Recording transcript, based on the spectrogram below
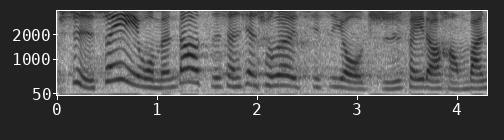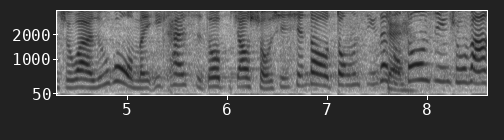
是，所以我们到慈城县除了其实有直飞的航班之外，如果我们一开始都比较熟悉，先到东京，再从东京出发，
